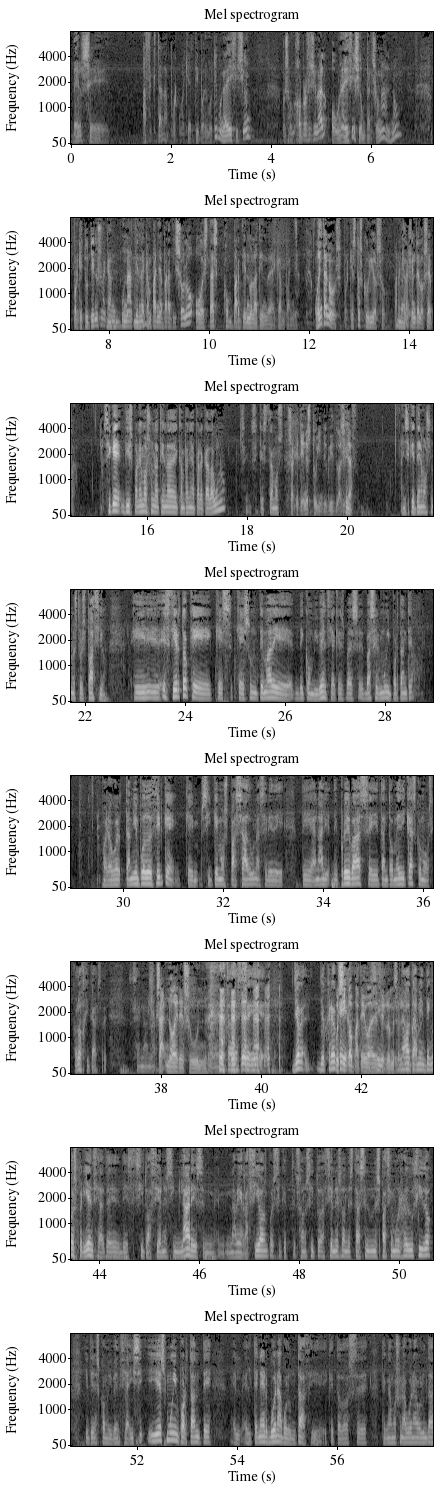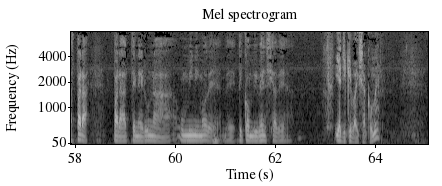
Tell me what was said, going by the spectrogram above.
verse afectada por cualquier tipo de motivo. Una decisión, pues a lo mejor profesional o una decisión personal, ¿no? Porque tú tienes una, una tienda de campaña para ti solo o estás compartiendo la tienda de campaña. Cuéntanos, porque esto es curioso, para que la gente lo sepa. Sí que disponemos una tienda de campaña para cada uno. Sí, que estamos. O sea, que tienes tu individualidad. Y sí que tenemos nuestro espacio. Eh, es cierto que, es, que, es, un tema de, convivencia, que es, va a ser muy importante. Pero también puedo decir que, que sí que hemos pasado una serie de, de, de pruebas, eh, tanto médicas como psicológicas. O sea, no, eres un... Eh, yo, yo creo un que... psicópata, iba a decirlo. no, también tengo experiencia de, situaciones similares en, navegación, pues sí que son situaciones donde estás en un espacio muy reducido y tienes convivencia. Y, y es muy importante el, tener buena voluntad y, que todos eh, tengamos una buena voluntad para, para tener una, un mínimo de, de convivencia, de, ¿Y allí qué vais a comer?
